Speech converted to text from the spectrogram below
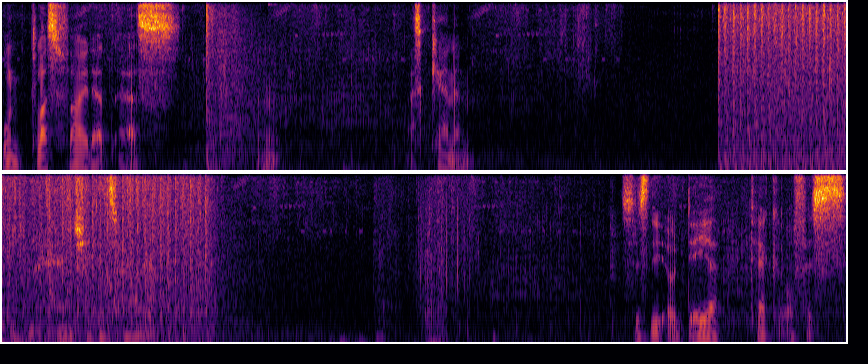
Wouldn't classify that as uh, as canon. Man, she hits hard. This is the Odea Tech office.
